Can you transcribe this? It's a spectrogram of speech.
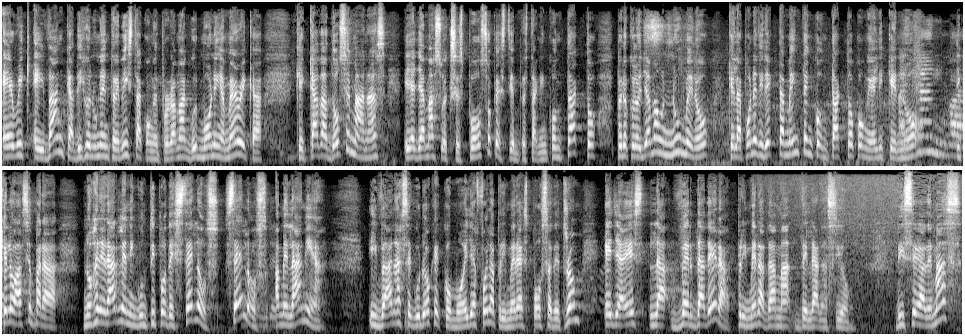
Eric e Ivanka, dijo en una entrevista con el programa Good Morning America que cada dos semanas ella llama a su ex esposo, que siempre están en contacto, pero que lo llama a un número que la pone directamente en contacto con él y que no y que lo hace para no generarle ningún tipo de celos, celos a Melania. Iván aseguró que como ella fue la primera esposa de Trump, ella es la verdadera primera dama de la nación. Dice además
